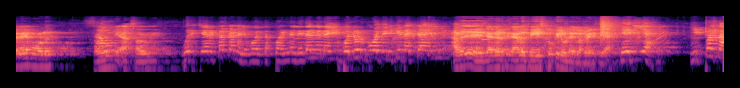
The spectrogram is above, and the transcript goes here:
ഇളയ മോൾ. സൗമ്യ. ആ, സൗമ്യ. ഒരു ചിരട്ടക്കണ്ണൽ പോലത്തെ പെണ്ണല്ലേ? ഇതെങ്ങനെ ഈ പൊന്നോട് പോലത്തെ എനിക്ക് തെറ്റായി? അത് ഞാനെടുത്ത് ഞാൻ ഫേസ്ബുക്കിലൂടെയുള്ള പരിചയ ശരിയാ. ഇപ്പോഴത്തെ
